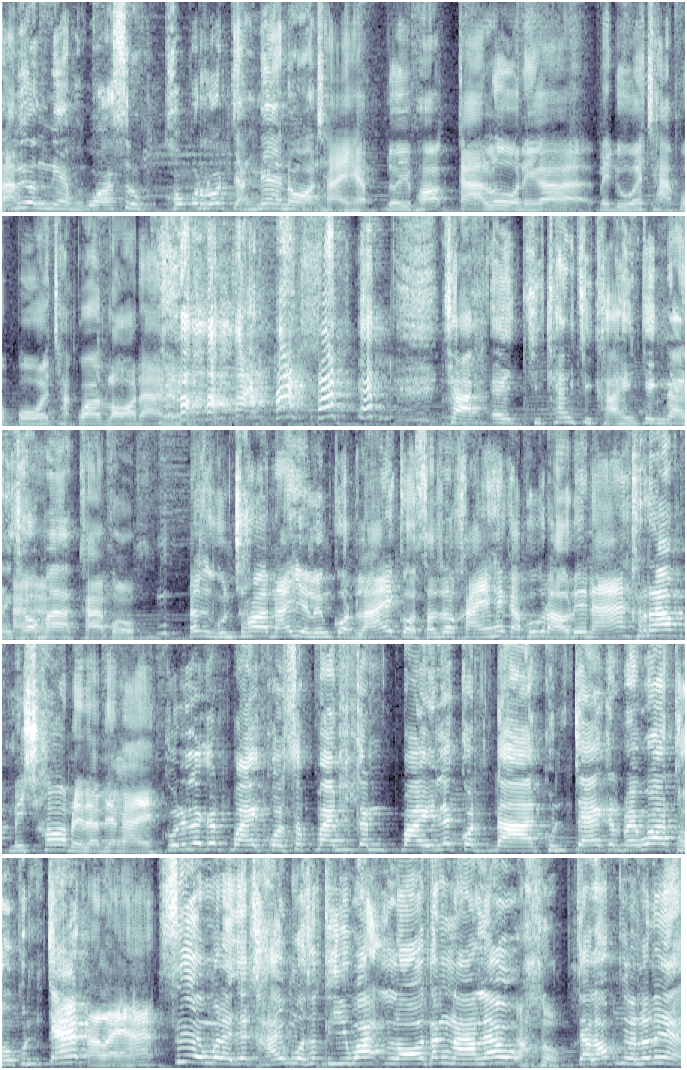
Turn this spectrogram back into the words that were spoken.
ครับ เรื่องเนี่ยผมบอกว่าสนุกครบรถอย่างแน่นอน ใช่ครับ โดยเฉพาะกาโร่เนี่ยก็ไปดูให้ฉากโป๊ะๆชักว่า รอได้เลย ฉากไอ้ฉีกแข้งฉีกขาเห็นเกงในเนี่ยชอบมาก ครับผม ถ้าเกิดคุณชอบนะ อย่าลืมกดไลค์ กด subscribe ให้กับพวกเราด้วยนะ ครับ ไม่ชอบเนี่ยทำยังไง กดไลค์กันไปกดสแปมกันไปและกดด่าคุณแจ๊ดกันไปว่าโถคุณแจ๊ดอะไรฮะ เสื้อเมื่อไหร่จะขายหมดสักทีวะรอตั้งนานแล้ว อ้าว จะรับเงินแล้วเนี่ย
